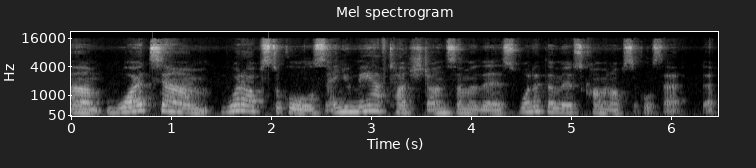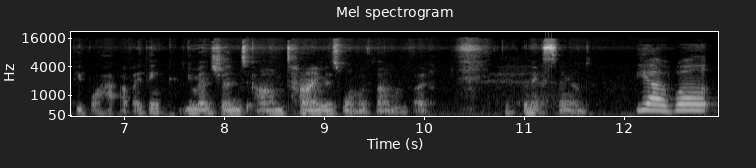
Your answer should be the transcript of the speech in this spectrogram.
um, what um, what obstacles and you may have touched on some of this what are the most common obstacles that, that people have. I think you mentioned um, time is one of them but you can expand. Yeah, well,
